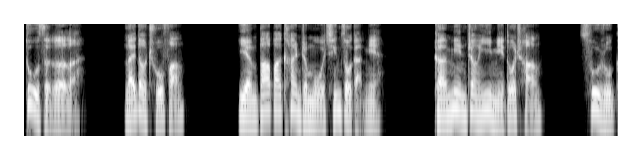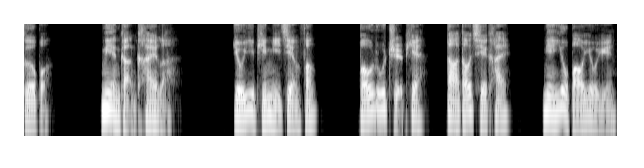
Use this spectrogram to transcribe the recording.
肚子饿了，来到厨房，眼巴巴看着母亲做擀面。擀面杖一米多长，粗如胳膊，面擀开了，有一平米见方，薄如纸片。大刀切开，面又薄又匀，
